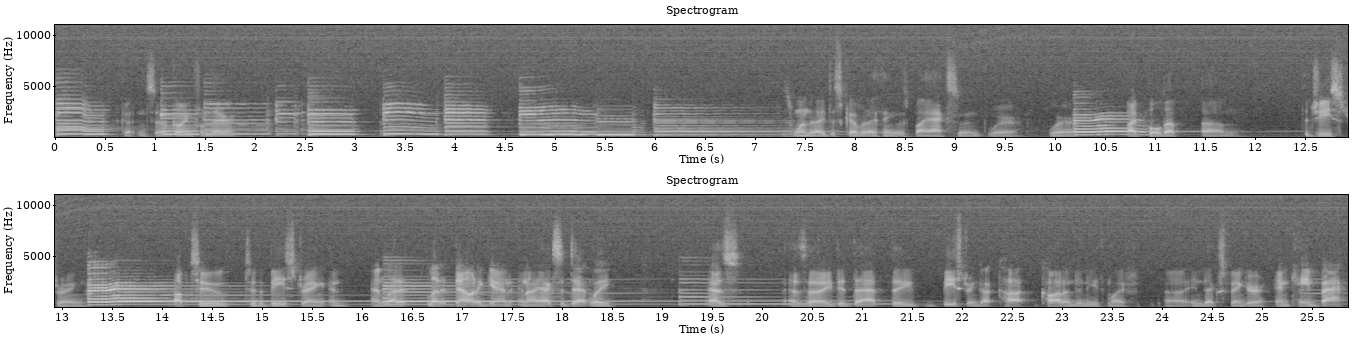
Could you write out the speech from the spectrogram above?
And so going from there. There's one that I discovered, I think it was by accident, where, where I pulled up um, the G string up to, to the B string and, and let, it, let it down again. And I accidentally, as, as I did that, the B string got caught, caught underneath my uh, index finger and came back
